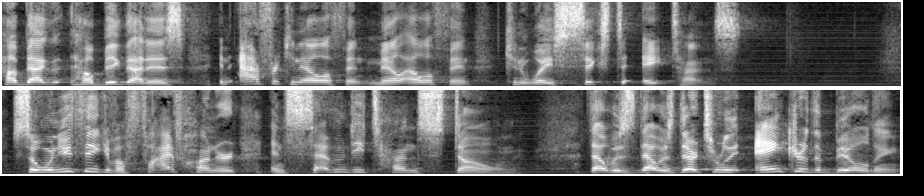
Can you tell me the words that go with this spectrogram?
how, big, how big that is, an African elephant, male elephant, can weigh six to eight tons. So when you think of a 570 ton stone, that was, that was there to really anchor the building.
